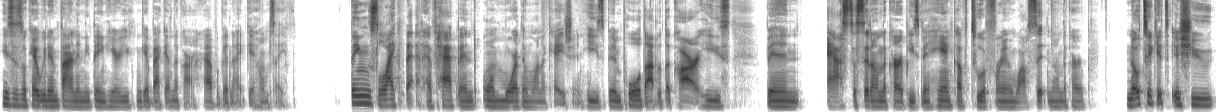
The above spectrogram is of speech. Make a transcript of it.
he says, Okay, we didn't find anything here. You can get back in the car. Have a good night. Get home safe. Things like that have happened on more than one occasion. He's been pulled out of the car. He's been asked to sit on the curb. He's been handcuffed to a friend while sitting on the curb. No tickets issued,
